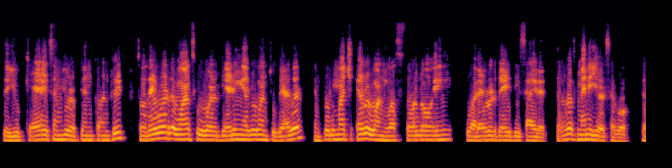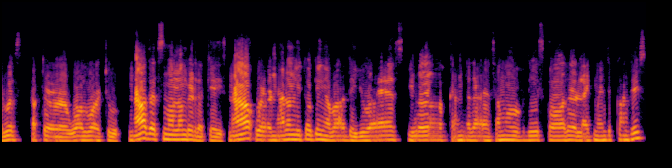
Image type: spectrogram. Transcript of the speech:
the UK, some European countries. So they were the ones who were getting everyone together, and pretty much everyone was following whatever they decided. That was many years ago. That was after World War II. Now that's no longer the case. Now we're not only talking about the US, Europe, Canada, and some of these other like minded countries,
